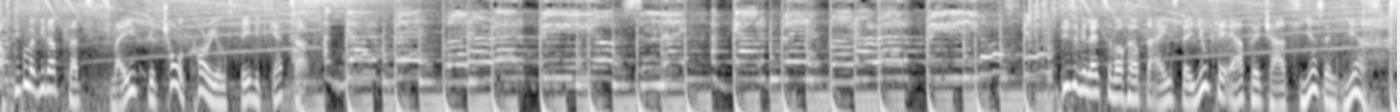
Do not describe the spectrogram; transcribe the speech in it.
Auch diesmal wieder Platz 2 für Joel Corey und David Guetta. Diese wie letzte Woche auf der 1 der UK Airplay Charts. Hier sind Years.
